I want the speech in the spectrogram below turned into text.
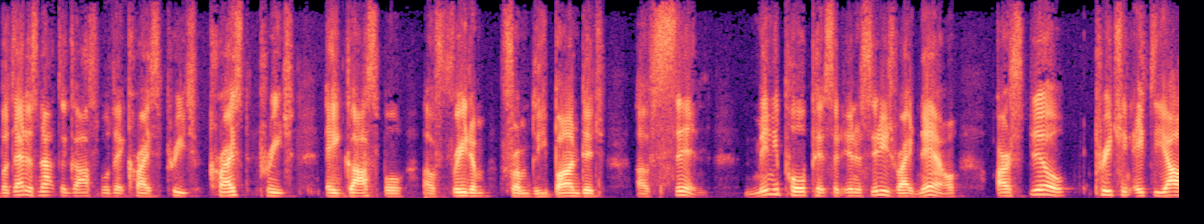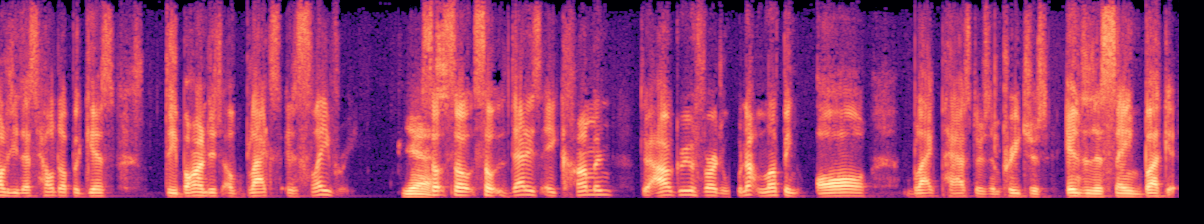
But that is not the gospel that Christ preached. Christ preached a gospel of freedom from the bondage of sin. Many pulpits in inner cities right now are still preaching a theology that's held up against the bondage of blacks in slavery. Yes. So so so that is a common I agree with Virgil. We're not lumping all black pastors and preachers into the same bucket.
